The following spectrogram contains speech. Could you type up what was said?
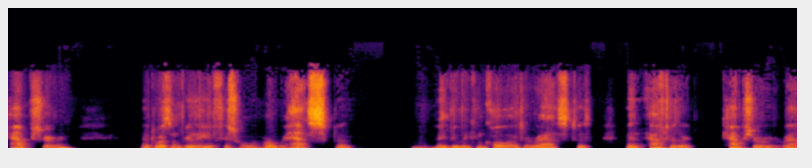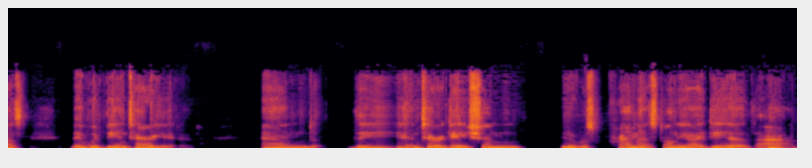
capture, it wasn't really official arrest, but maybe we can call it arrest. But after their capture or arrest, they would be interrogated, and the interrogation, you know, was premised on the idea that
